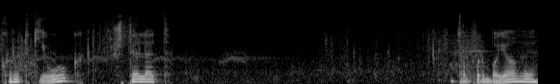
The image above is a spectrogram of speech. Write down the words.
Krótki łuk, sztylet. Topór bojowy.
